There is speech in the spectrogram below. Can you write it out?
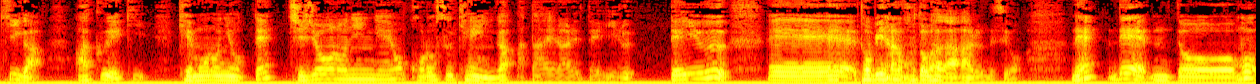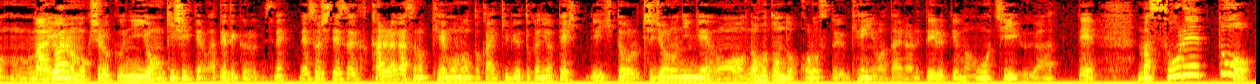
餓、悪役、獣によって地上の人間を殺す権威が与えられているっていう、えー、扉の言葉があるんですよ。ね。で、うんと、もう、まあ、ヨハネの目視録に4騎士っていうのが出てくるんですね。で、そしてそれ彼らがその獣とか疫病とかによって人、地上の人間を、のほとんどを殺すという権威を与えられているっていう、まあ、モチーフがあって、まあ、それと、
